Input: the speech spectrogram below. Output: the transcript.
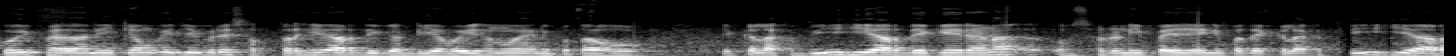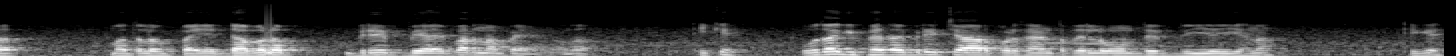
ਕੋਈ ਫਾਇਦਾ ਨਹੀਂ, ਕਿਉਂਕਿ ਜੇ ਵੀਰੇ 70000 ਦੀ ਗੱਡੀ ਆ ਬਾਈ ਤੁਹਾਨੂੰ ਐ ਨਹੀਂ ਪਤਾ ਉਹ 1 ਲੱਖ 20 ਹਜ਼ਾਰ ਦੇ ਕੇ ਰਹਿਣਾ ਛੱਡਣੀ ਪੈ ਜਾਏ ਨਹੀਂ ਪਤਾ 1 ਲੱਖ 30 ਹਜ਼ਾਰ ਮਤਲਬ ਪੈ ਜਾਏ ਡਬਲ ਵੀਰੇ ਵਿਆਜ ਭਰਨਾ ਪੈ ਜਾਣਾ ਉਹਦਾ, ਠੀਕ ਹੈ? ਉਹਦਾ ਕੀ ਫਾਇਦਾ ਵੀਰੇ 4% ਤੇ ਲੋਨ ਤੇ ਦਿੱਤੀ ਜਾਈ ਹੈ ਨਾ ਠੀਕ ਹੈ?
